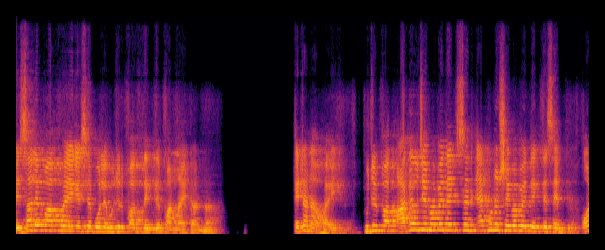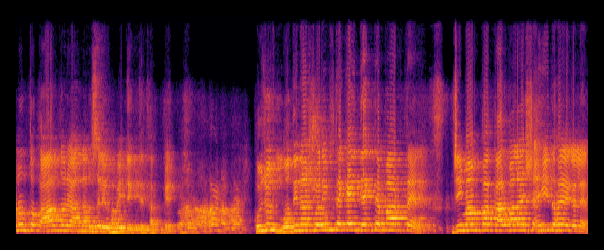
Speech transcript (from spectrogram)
বেসালে পাক হয়ে গেছে বলে হুজুর পাক দেখতে পান না, এটা না। এটা না ভাই। হুজুর পাক আগেও যেভাবে দেখছেন এখনও সেভাবে দেখতেছেন। অনন্ত কাল ধরে আল্লাহ রসুল এভাবেই দেখতে থাকবেন। হুজুর মদিনা শরীফ থেকেই দেখতে পারতেন যে ইমাম পাক কারবালায় শহীদ হয়ে গেলেন।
